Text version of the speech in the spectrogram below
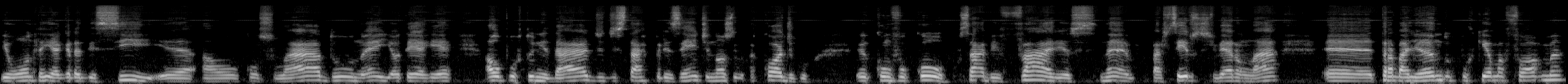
Eu ontem agradeci é, ao consulado né, e ao TRE a oportunidade de estar presente. A Código eh, convocou, sabe, vários né, parceiros que estiveram lá é, trabalhando, porque é uma forma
